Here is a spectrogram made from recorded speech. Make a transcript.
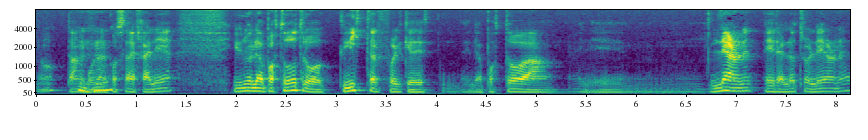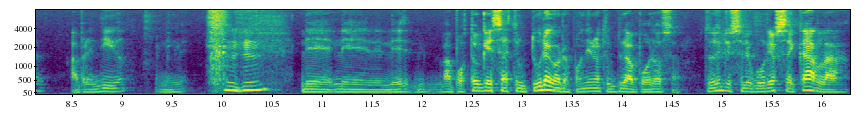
¿no? Estaban con una cosa de jalea. Y uno le apostó a otro, Clister fue el que le apostó a eh, Learned, era el otro Learned, aprendido en inglés. le, apostó que esa estructura correspondía a una estructura porosa. Entonces se le ocurrió secar la,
